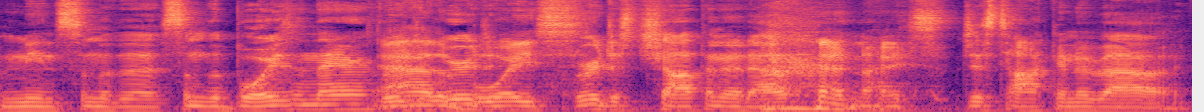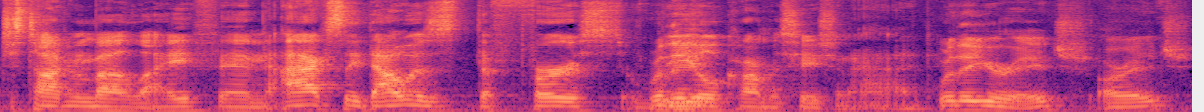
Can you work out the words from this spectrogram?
I mean, some of the some of the boys in there. we were- Ah, the we were boys. we were just chopping it up, nice. just talking about just talking about life. And I actually, that was the first Were they- real conversation I had. Were they your age? Our age?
